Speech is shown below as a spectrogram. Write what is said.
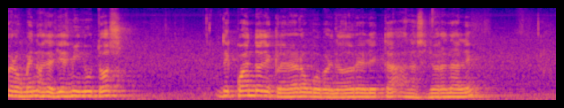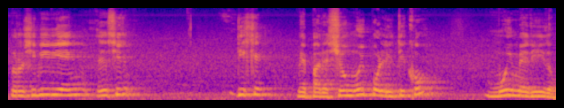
fueron menos de 10 minutos de cuando declararon gobernadora electa a la señora Nale. Lo recibí bien, es decir, dije, me pareció muy político, muy medido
